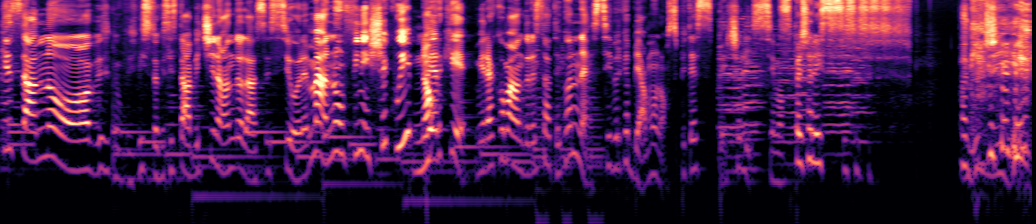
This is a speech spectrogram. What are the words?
che stanno, visto che si sta avvicinando la sessione, ma non finisce qui No. perché, mi raccomando, restate connessi perché abbiamo un ospite specialissimo. Specialisti. Giugi.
